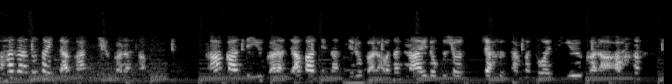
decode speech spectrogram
ハザード炊いてあかんって言うからさ、あかんって言うからって、あかんってなってるから、私の愛読書ジャフさんがそうやって言うから、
